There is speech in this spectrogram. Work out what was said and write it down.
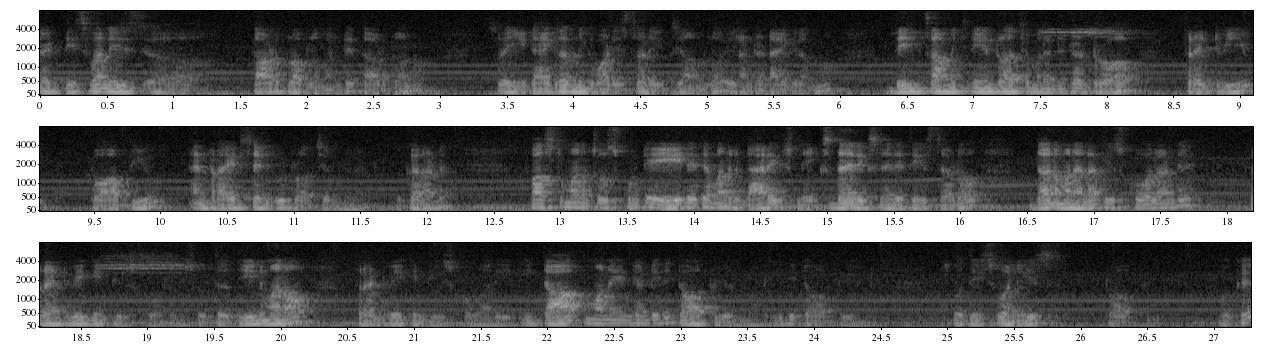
Right this one is third problem అంటే థర్డ్ వన్ సో ఈ డయాగ్రామ్ మీకు వాడు ఇస్తాడు ఎగ్జామ్లో ఇలాంటి డయాగ్రాము దీనికి సంబంధించిన ఏం డ్రా చేయమని అంటే draw front view top view and right side view draw చేయమనండి ఓకేనండి ఫస్ట్ మనం చూసుకుంటే ఏదైతే మనకి డైరెక్షన్ ఎక్స్ డైరెక్షన్ ఏదైతే ఇస్తాడో దాన్ని మనం ఎలా తీసుకోవాలంటే ఫ్రంట్ వీకింగ్ తీసుకోవాలి. సో దీన్ని మనం ఫ్రంట్ వీకింగ్ తీసుకోవాలి. ఈ టాప్ మనం ఏంటంటే ఇది టాప్ వ్యూ అనమాట ఇది top view so this one is top view okay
